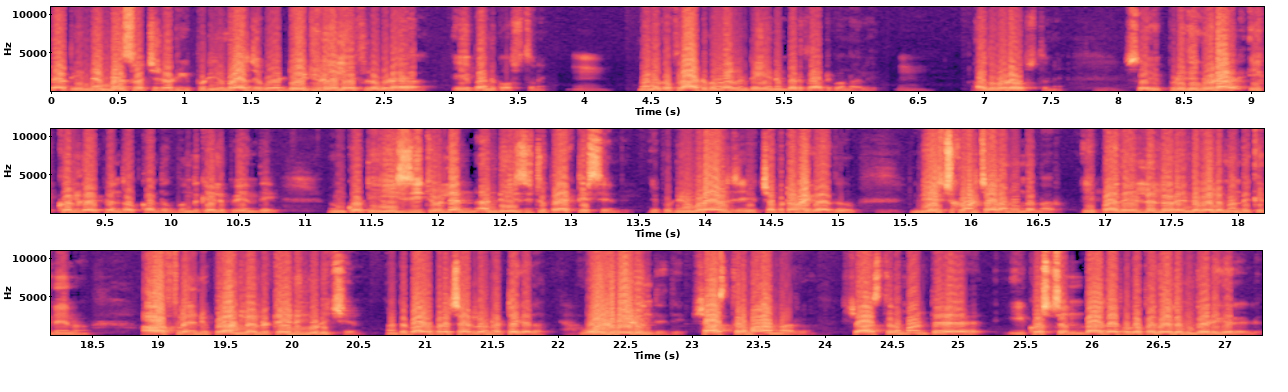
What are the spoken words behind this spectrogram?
కాబట్టి ఈ నెంబర్స్ వచ్చేటప్పుడు ఇప్పుడు న్యూమరాలజీ కూడా డే టు డే లైఫ్లో కూడా ఈ పనికి వస్తున్నాయి. మనకు ఫ్లాట్ కొనాలంటే ఏ నెంబర్ ఫ్లాట్ కొనాలి. అది కూడా వస్తున్నాయి. సో ఇప్పుడు ఇది కూడా ఈక్వల్గా అయిపోయింది ఒక అంతకు ముందుకు వెళ్ళిపోయింది. ఇంకోటి easy to learn and easy to practise అయింది. ఇప్పుడు న్యూమరాలజీ చెప్పడమే కాదు నేర్చుకోవడం చాలా మంది ఉన్నారు. ఈ పదేళ్ళలో రెండు వేల మందికి నేను ఆఫ్లైన్ ఇప్పుడు ఆన్లైన్లో ట్రైనింగ్ కూడా ఇచ్చాను అంటే బాగా ప్రచారంలో ఉన్నట్టే కదా? వరల్డ్ వైడ్ ఉంది ఇది. శాస్త్రమా అన్నారు. శాస్త్రం అంటే ఈ క్వశ్చన్ దాదాపు ఒక పదేళ్ళ ముందు అడిగారు.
